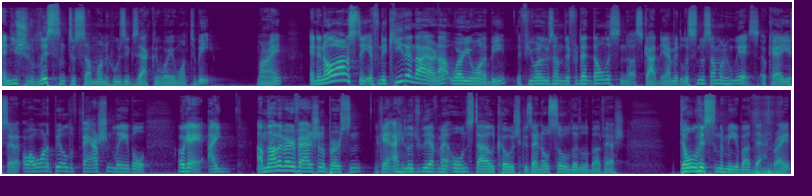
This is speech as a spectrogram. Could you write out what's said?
And you should listen to someone who's exactly where you want to be. All right? And in all honesty, if Nikita and I are not where you want to be, if you want to do something different, then don't listen to us. God damn it. Listen to someone who is. Okay? You say, oh, I want to build a fashion label. Okay, I I'm not a very fashionable person. Okay, I literally have my own style coach because I know so little about fashion. Don't listen to me about that, right?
